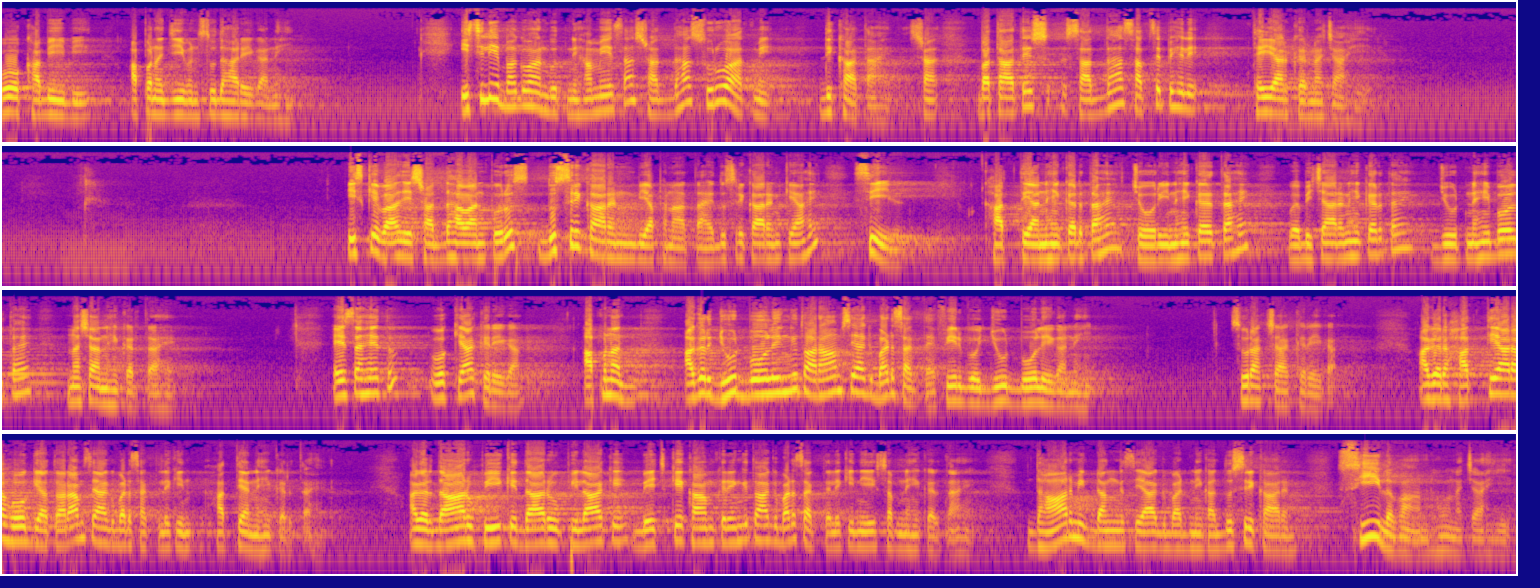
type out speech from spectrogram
वो कभी भी अपना जीवन सुधारेगा नहीं। इसलिए भगवान बुद्ध ने हमेशा श्रद्धा शुरुआत में दिखाता है। बताते श्रद्धा सबसे पहले तैयार करना चाहिए। इसके बाद ये श्रद्धावान पुरुष दूसरे कारण भी अपनाता है। दूसरे कारण क्या है? सील। हत्या नहीं करता है, चोरी नहीं करता है वह विचार नहीं करता है, झूठ नहीं बोलता है, नशा नहीं करता है। ऐसा है तो वो क्या करेगा? अपना अगर झूठ बोलेंगे तो आराम से आगे बढ़ सकता है, फिर भी वो झूठ बोलेगा नहीं। सुरक्षा करेगा। अगर हत्यारा हो गया तो आराम से आगे बढ़ सकते लेकिन हत्या नहीं करता है। अगर दारू पी के, दारू पिला के, बेच के काम करेंगे तो आगे बढ़ सकते लेकिन ये सब नहीं करता है। धार्मिक ढंग से आगे बढ़ने का दूसरी कारण सीलवान होना चाहिए।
